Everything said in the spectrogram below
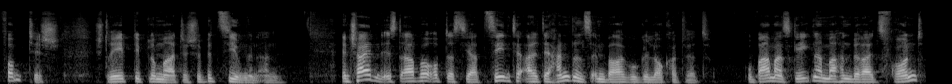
vom Tisch, strebt diplomatische Beziehungen an. Entscheidend ist aber, ob das jahrzehntealte Handelsembargo gelockert wird. Obamas Gegner machen bereits Front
